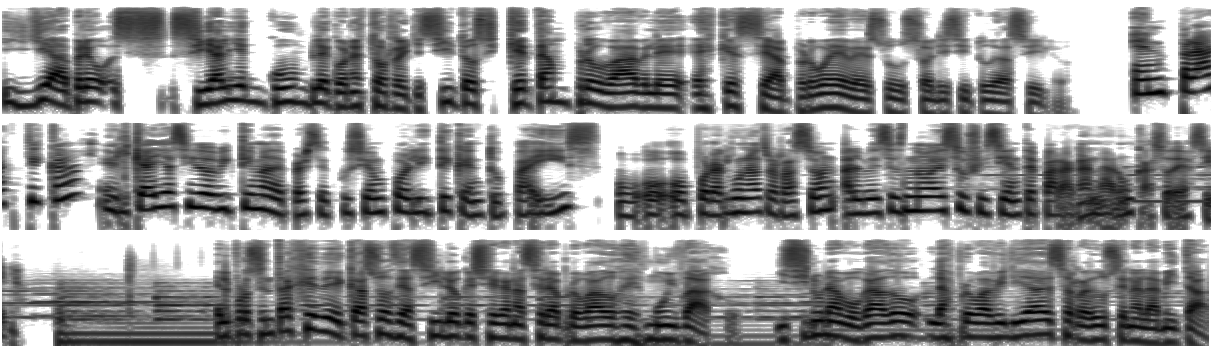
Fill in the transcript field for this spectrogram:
Y ya, pero si alguien cumple con estos requisitos, ¿qué tan probable es que se apruebe su solicitud de asilo? En práctica, el que haya sido víctima de persecución política en tu país o, por alguna otra razón, a veces no es suficiente para ganar un caso de asilo. El porcentaje de casos de asilo que llegan a ser aprobados es muy bajo, y sin un abogado las probabilidades se reducen a la mitad.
